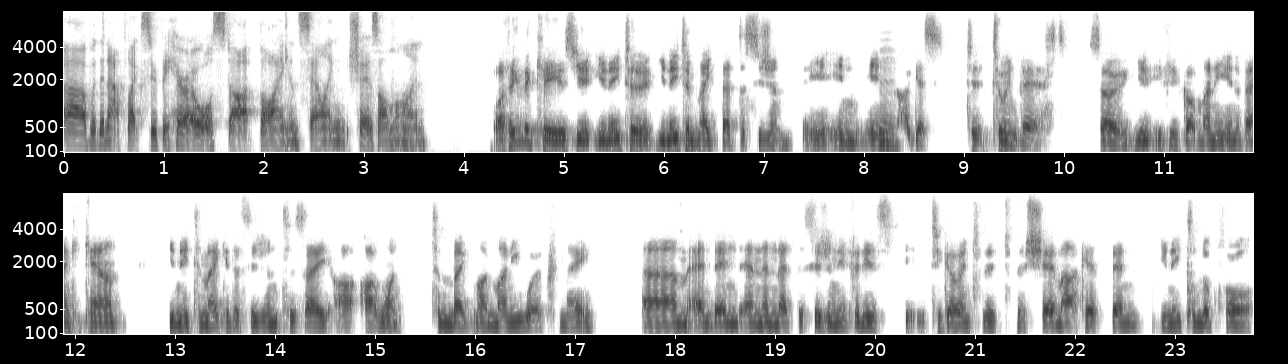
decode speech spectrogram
uh, with an app like Superhero or start buying and selling shares online? Well, I think the key is you, you need to you need to make that decision in in mm. I guess to to invest. So you, if you've got money in a bank account, you need to make a decision to say I, I want to make my money work for me, um, and then and then that decision, if it is to go into the, to the share market, then you need to look for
